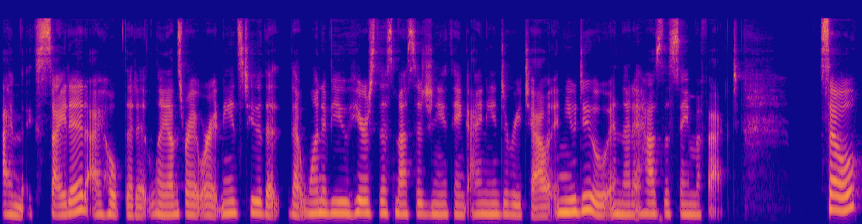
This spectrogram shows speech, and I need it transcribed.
I'm excited. I hope that it lands right where it needs to, that that one of you hears this message and you think I need to reach out and you do, and that it has the same effect. So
